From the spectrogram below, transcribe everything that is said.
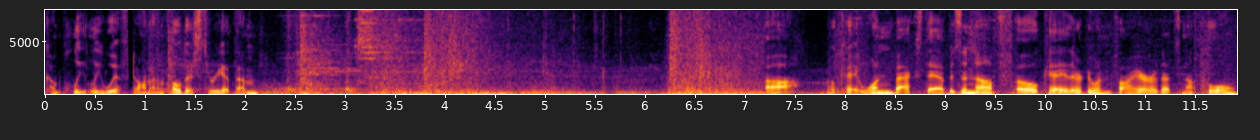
completely whiffed on him. Oh, there's three of them. Ah, okay, one backstab is enough. Okay, they're doing fire. That's not cool.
